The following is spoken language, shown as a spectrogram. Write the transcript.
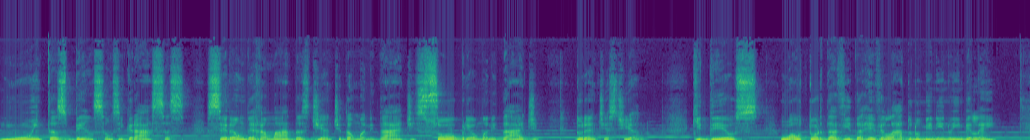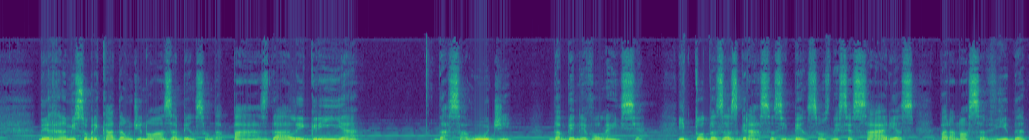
Muitas bênçãos e graças serão derramadas diante da humanidade, sobre a humanidade, durante este ano. Que Deus, o Autor da vida revelado no menino em Belém, derrame sobre cada um de nós a bênção da paz, da alegria da saúde, da benevolência e todas as graças e bênçãos necessárias para a nossa vida.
